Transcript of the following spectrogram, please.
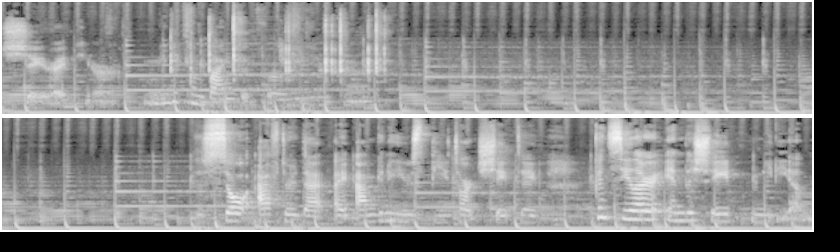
shade right here. Maybe combine it for So after that, I am to use the Tarte Shape Tape Concealer in the shade Medium.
